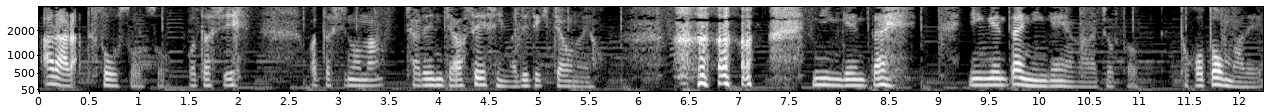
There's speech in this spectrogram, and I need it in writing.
あらあら、そうそうそう。私、私のな、チャレンジャー精神が出てきちゃうのよ。人間対、人間対人間やからちょっと、とことんまで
